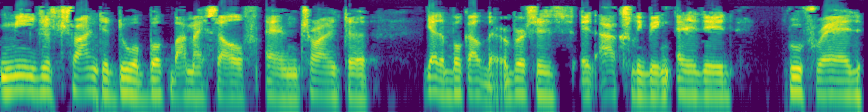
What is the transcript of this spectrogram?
me just trying to do a book by myself and trying to get a book out there versus it actually being edited, proofread,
